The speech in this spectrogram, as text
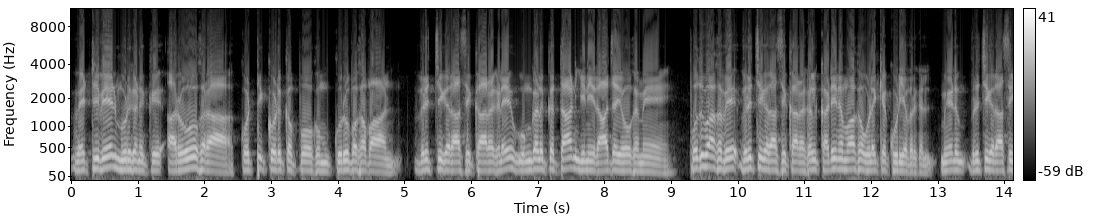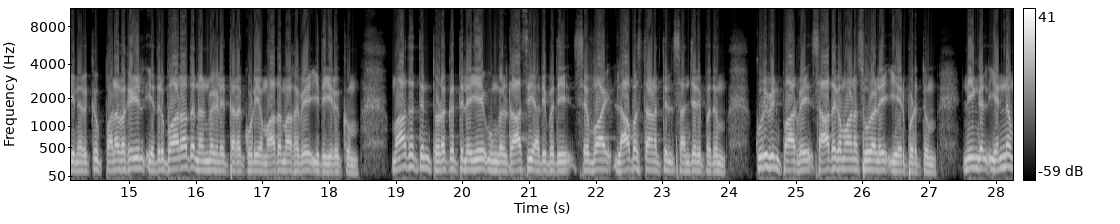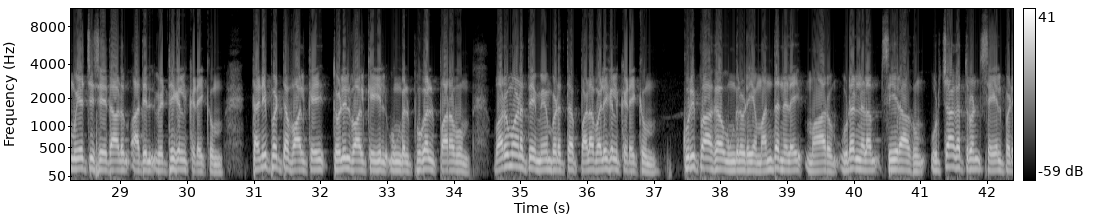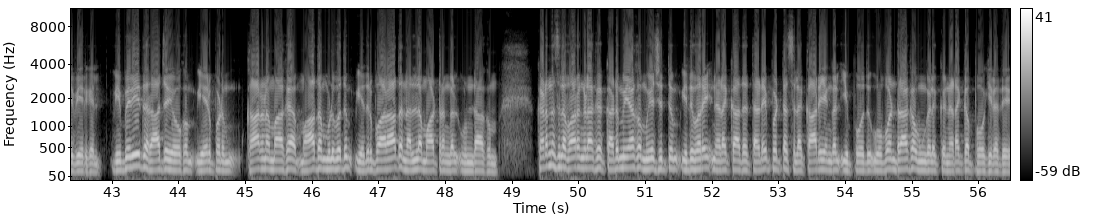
வெற்றிவேல் முருகனுக்கு அரோகரா கொட்டி கொடுக்க போகும் குரு பகவான். விருச்சிக ராசிக்காரர்களே உங்களுக்குத்தான் இனி ராஜயோகமே. பொதுவாகவே விருச்சிக ராசிக்காரர்கள் கடினமாக உழைக்கக்கூடியவர்கள். மேலும் விருச்சிக ராசியினருக்கு பல வகையில் எதிர்பாராத நன்மைகளை தரக்கூடிய மாதமாகவே இது இருக்கும். மாதத்தின் தொடக்கத்திலேயே உங்கள் ராசி அதிபதி செவ்வாய் லாபஸ்தானத்தில் சஞ்சரிப்பதும் குருவின் பார்வை சாதகமான சூழலை ஏற்படுத்தும். நீங்கள் என்ன முயற்சி செய்தாலும் அதில் வெற்றிகள் கிடைக்கும். தனிப்பட்ட வாழ்க்கை தொழில் வாழ்க்கையில் உங்கள் புகழ் பரவும். வருமானத்தை மேம்படுத்த பல வழிகள் கிடைக்கும். குறிப்பாக உங்களுடைய மந்த நிலை மாறும் உடல்நலம் சீராகும் உற்சாகத்துடன் செயல்படுவீர்கள். விபரீத ராஜயோகம் ஏற்படும் காரணமாக மாதம் முழுவதும் எதிர்பாராத நல்ல மாற்றங்கள் உண்டாகும். கடந்த சில வாரங்களாக கடுமையாக முயற்சித்தும் இதுவரை நடக்காத தடைப்பட்ட சில காரியங்கள் இப்போது ஒவ்வொன்றாக உங்களுக்கு நடக்கப் போகிறது.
